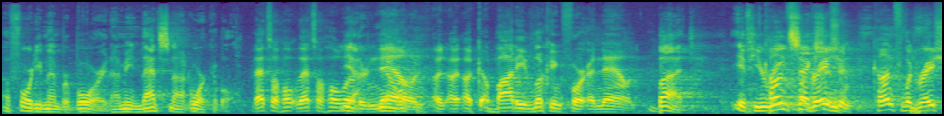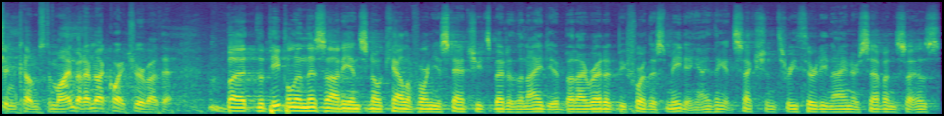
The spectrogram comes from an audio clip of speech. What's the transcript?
a 40-member board. I mean, that's not workable. That's a whole, that's a whole Yeah, other no. noun, a, a, a body looking for a noun. But if you read section, conflagration comes to mind, but I'm not quite sure about that. but the people in this audience know California statutes better than I do, but I read it before this meeting. I think it's section 339 or 7 says,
